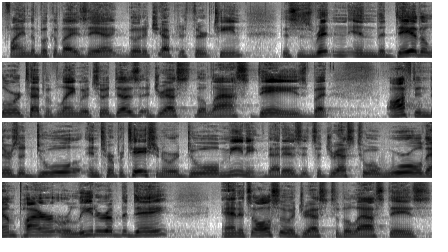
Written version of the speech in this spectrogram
Find the book of Isaiah, go to chapter 13. This is written in the day of the Lord type of language, so it does address the last days, but often there's a dual interpretation or a dual meaning. That is, it's addressed to a world empire or leader of the day, and it's also addressed to the last days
